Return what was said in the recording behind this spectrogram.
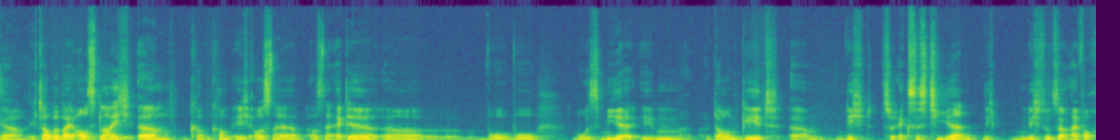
ja, ich glaube, bei Ausgleich ähm, komme komm ich aus einer, aus einer Ecke, äh, wo, wo, wo es mir eben darum geht, ähm, nicht zu existieren, nicht, nicht sozusagen einfach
